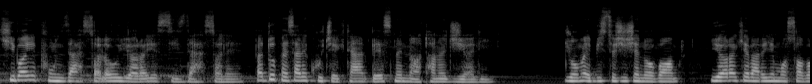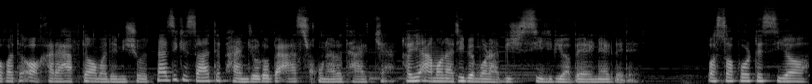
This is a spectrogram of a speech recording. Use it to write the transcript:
کیبای 15 ساله و یارای 13 ساله و دو پسر کوچکتر به اسم ناتان و جیالی. جمعه 26 نوامبر یارا که برای مسابقات آخر هفته آماده می‌شد نزدیک ساعت پنج رو به عصر خونه رو ترک کرد تا یه امانتی به مربیش سیلویا برنر بده. با ساپورت سیاه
